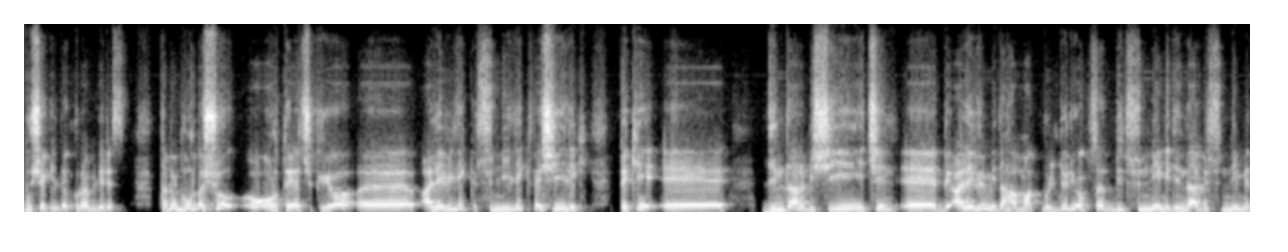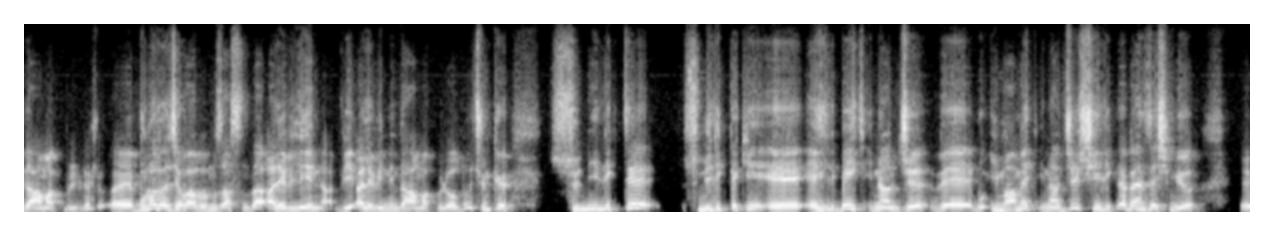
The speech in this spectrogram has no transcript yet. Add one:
bu şekilde kurabiliriz. Tabii burada şu ortaya çıkıyor. E, Alevilik, Sünnilik ve Şiilik. Peki e, dindar bir Şii için e, bir Alevi mi daha makbuldür yoksa bir Sünni mi, dindar bir Sünni mi daha makbuldür? E, buna da cevabımız aslında Aleviliğin, bir Alevinin daha makbul olduğu. Çünkü Sünnilikte Sünnilikteki e, Ehli Beyt inancı ve bu imamet inancı Şiilikle benzeşmiyor. E,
